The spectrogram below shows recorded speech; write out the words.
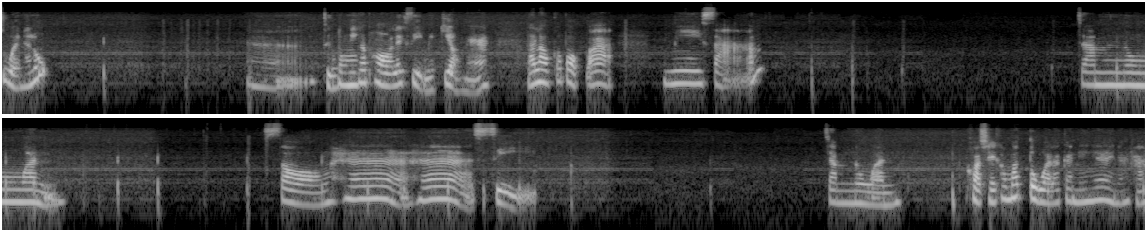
สวยๆนะลูกอ่า ถึงตรงนี้ก็พอเลขสี่ไม่เกี่ยวนะ แล้วเราก็บอกว่ามีสามจำนวนสองห้าห้าสี่จำนวน ขอใช้คำว่าตัวแล้วกันง่าย ๆนะคะ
